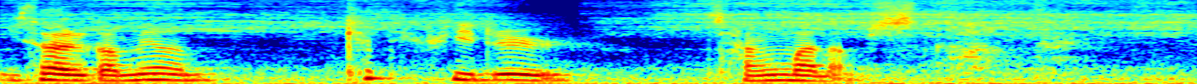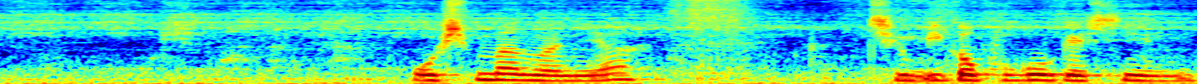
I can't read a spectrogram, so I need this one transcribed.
이사를 가면 캣휠을 장만합시다 50만 원이야? 지금 이거 보고 계신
